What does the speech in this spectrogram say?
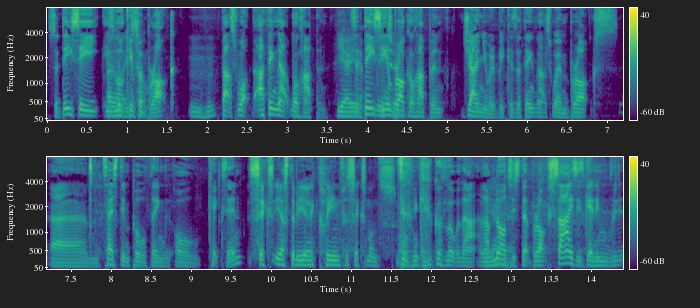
So DC is looking think for. Brock. Mm-hmm. That's what I think that will happen. Yeah, so yeah, DC and. Brock will happen January because I think that's when Brock's um, testing pool thing all kicks in. Six. He has to be uh, clean for six months. Good luck with that. And I've Yeah, noticed that Brock's size is getting re-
